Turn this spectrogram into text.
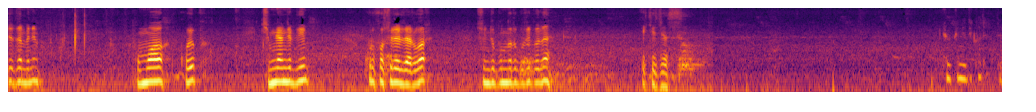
Zaten benim pamuğa koyup çimlendirdiğim kuru fasulyeler var. Şimdi bunları buraya böyle ekeceğiz. Köküne dikkat et de.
